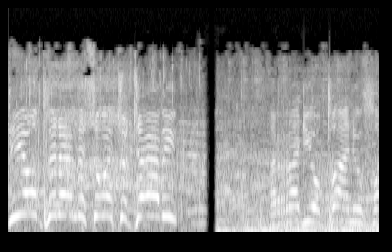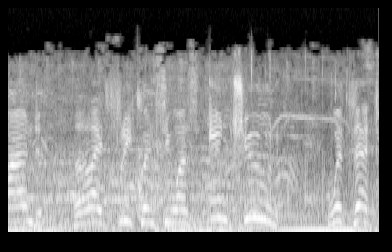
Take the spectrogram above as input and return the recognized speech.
the opener and the Soweto Derby. Radiopane found the right frequency was in tune with that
